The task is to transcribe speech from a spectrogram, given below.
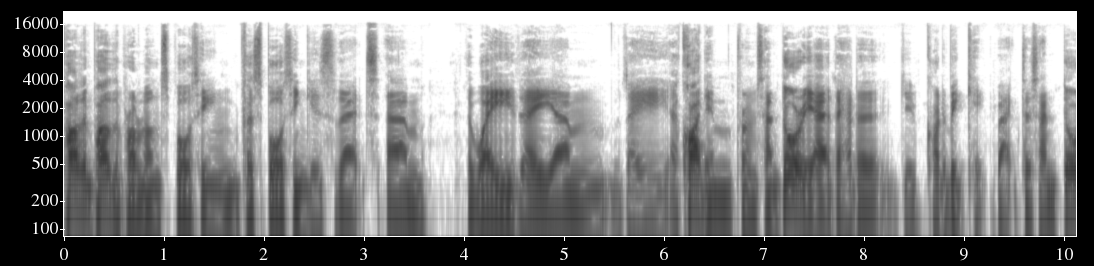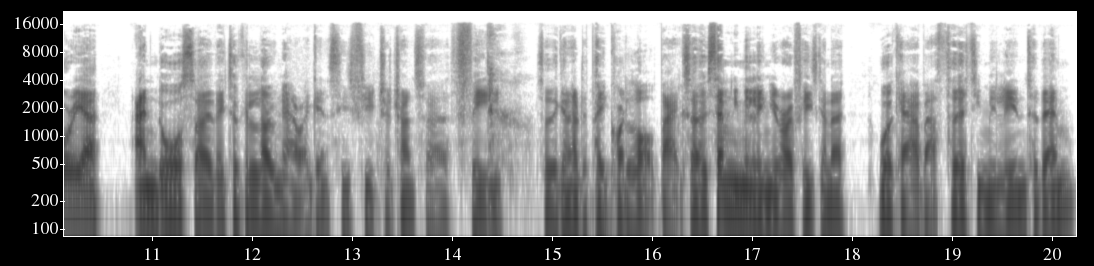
part of part of the problem on Sporting for Sporting is that um, the way they um, they acquired him from Sampdoria, they had to give quite a big kickback to Sampdoria, and also they took a loan out against his future transfer fee. so they're going to have to pay quite a lot back. So 70 million euro fee is going to work out about 30 million to them.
